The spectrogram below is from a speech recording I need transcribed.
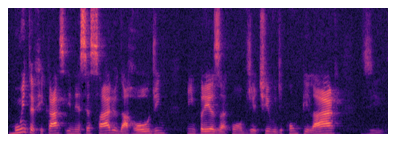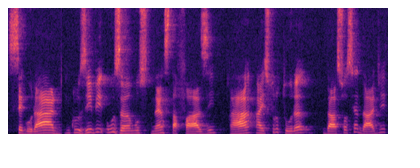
muito eficaz e necessário da holding, empresa com o objetivo de compilar, de segurar. Inclusive, usamos nesta fase a, a estrutura da sociedade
